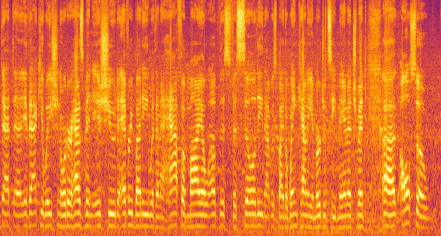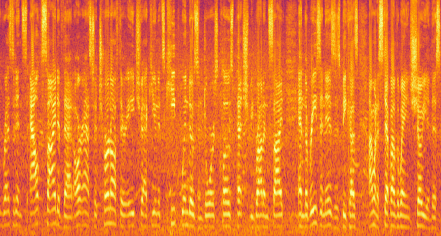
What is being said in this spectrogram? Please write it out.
that uh, evacuation order has been issued. Everybody within a half a mile of this facility. That was by the Wayne County Emergency Management. Uh, also, residents outside of that are asked to turn off their HVAC units, keep windows and doors closed. Pets should be brought inside. And the reason is, is because I want to step out of the way and show you this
